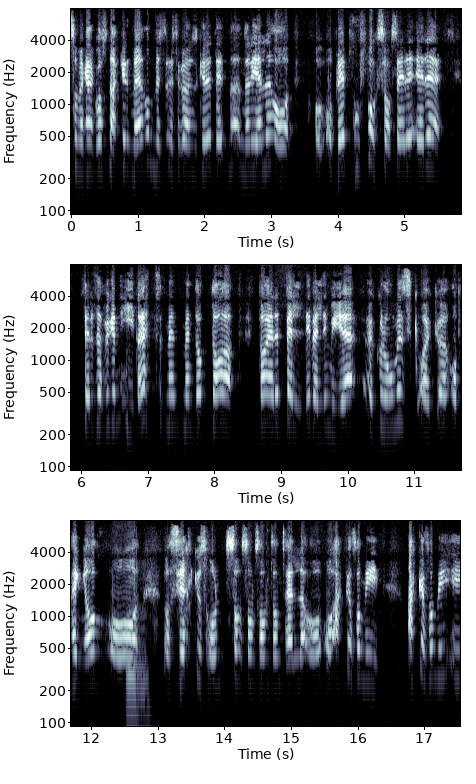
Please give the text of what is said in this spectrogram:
som jeg kan godt snakke litt mer om hvis, hvis dere ønsker det. det. Når det gjelder å, å, å bli proffbokser, så er det, er, det, er det selvfølgelig en idrett, men, men da, da da er det veldig veldig mye økonomisk og, og penger og, og sirkus rundt som, som, som, som teller. Og, og akkurat som, i, akkurat som i, i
